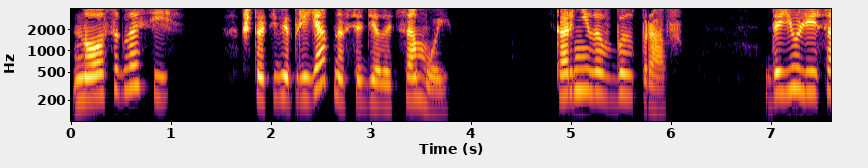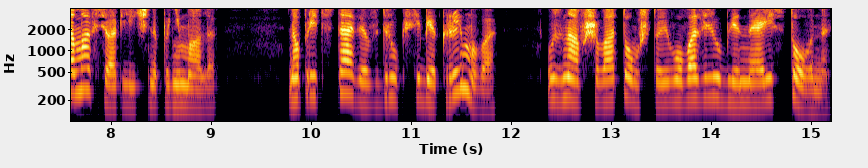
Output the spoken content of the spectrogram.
Но согласись, что тебе приятно все делать самой. Корнилов был прав. Да Юлия сама все отлично понимала. Но представив вдруг себе Крымова, узнавшего о том, что его возлюбленная арестована,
